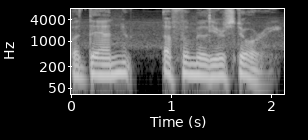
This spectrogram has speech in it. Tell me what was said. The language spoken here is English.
But then, a familiar story.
